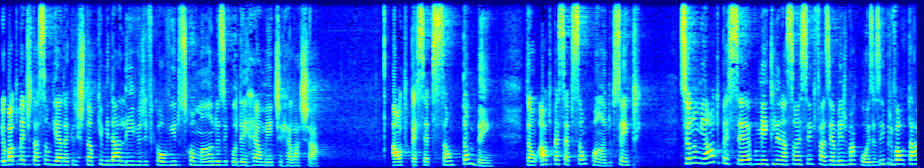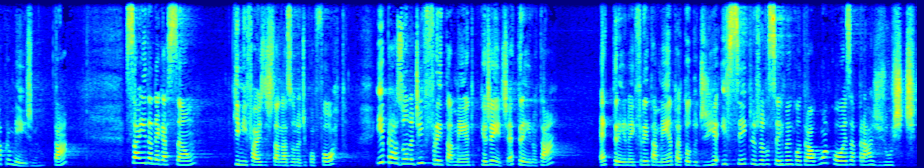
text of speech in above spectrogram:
Eu boto meditação guiada cristã porque me dá alívio de ficar ouvindo os comandos e poder realmente relaxar. Autopercepção também. Então, autopercepção quando? Sempre. Se eu não me autopercebo, minha inclinação é sempre fazer a mesma coisa, sempre voltar para o mesmo, tá? Sair da negação, que me faz estar na zona de conforto, ir para a zona de enfrentamento, porque, gente, é treino, tá? É treino, é enfrentamento, é todo dia, e sempre vocês vão encontrar alguma coisa para ajuste.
